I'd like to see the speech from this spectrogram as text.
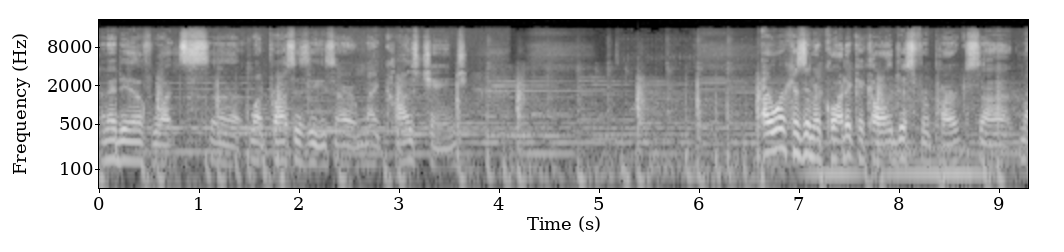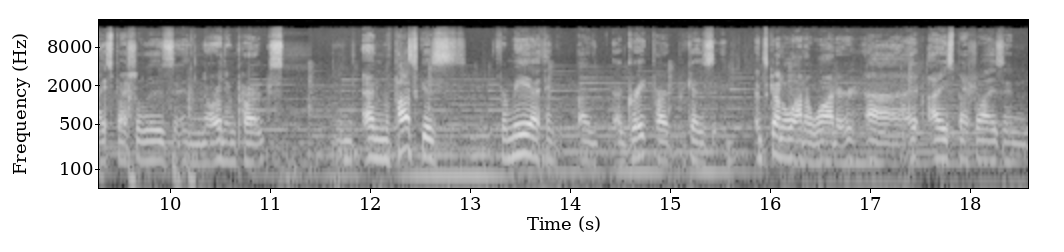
an idea of what's, uh, what processes are, might cause change. I work as an aquatic ecologist for parks. Uh, my specialty is in northern parks. And Wapusk is, for me, I think, a, a, great park because it's got a lot of water. Uh, I, I, specialize in,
